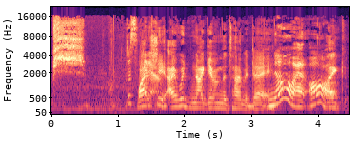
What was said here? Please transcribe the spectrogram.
Psh, Just Why does she? I would not give him the time of day. no, at all. Like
